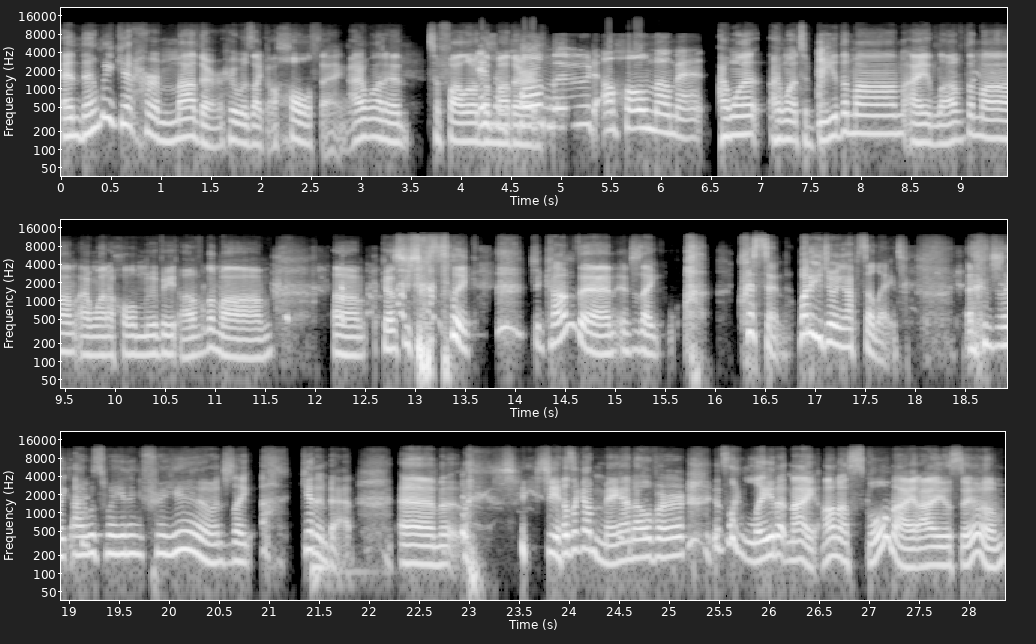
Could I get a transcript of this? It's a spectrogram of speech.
And then we get her mother, who was like a whole thing. I wanted to follow the mother. a whole mood, a whole moment. I want I want to be the mom. I love the mom. I want a whole movie of the mom. Um, because she's just like she comes in and she's like, Kristen, what are you doing up so late? And she's like, I was waiting for you. And she's like, get in bed. And she, she has like a man over. It's like late at night on a school night, I assume.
